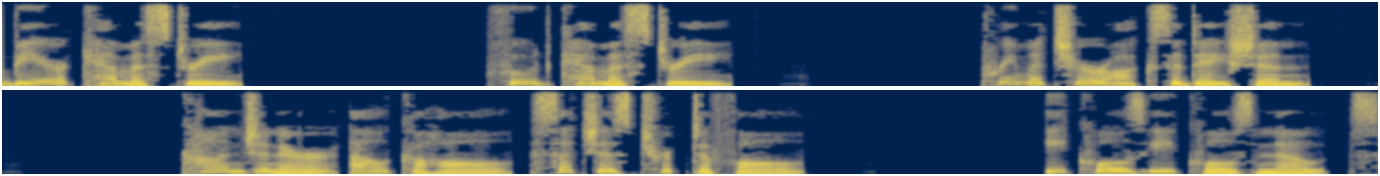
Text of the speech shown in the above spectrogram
Beer chemistry. Food chemistry. Premature oxidation. Congener alcohol such as tryptophan. Equals equals notes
